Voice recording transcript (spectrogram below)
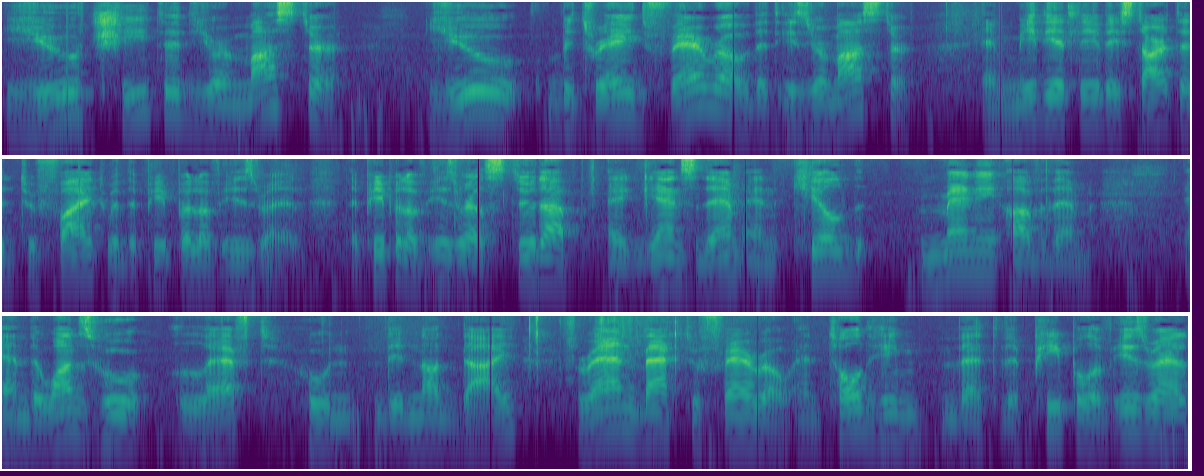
You cheated your master. You betrayed Pharaoh, that is your master. Immediately they started to fight with the people of Israel. The people of Israel stood up against them and killed many of them and the ones who left, who did not die, ran back to Pharaoh and told him that the people of Israel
